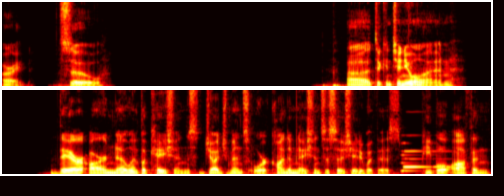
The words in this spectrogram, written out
All right, so uh, to continue on, there are no implications, judgments, or condemnations associated with this. People often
